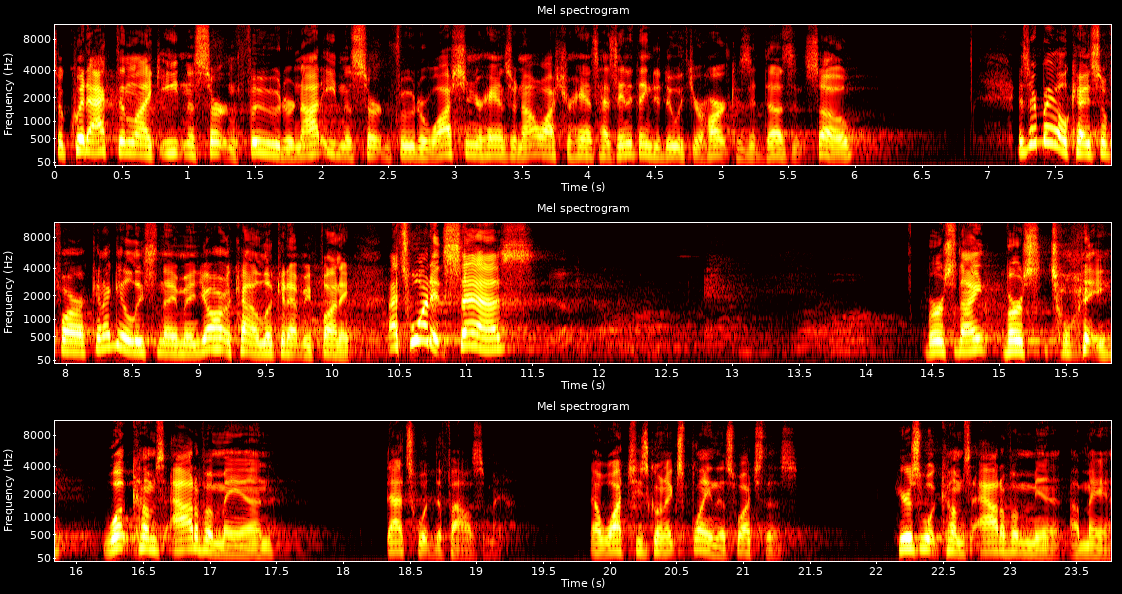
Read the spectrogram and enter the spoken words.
So quit acting like eating a certain food or not eating a certain food or washing your hands or not washing your hands has anything to do with your heart because it doesn't. So, is everybody okay so far? Can I get at least an amen? Y'all are kind of looking at me funny. That's what it says. Verse, 9, verse 20, what comes out of a man, that's what defiles a man. Now, watch, he's going to explain this. Watch this. Here's what comes out of a man, a man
